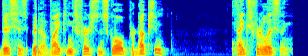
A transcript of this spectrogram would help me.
This has been a Vikings First and Skol production. Thanks for listening.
